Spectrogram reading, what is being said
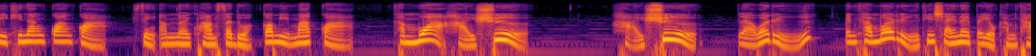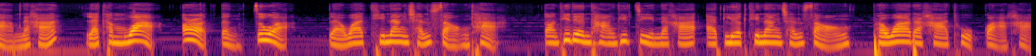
มีที่นั่งกว้างกว่า สิ่งอำนวยความสะดวกก็มีมากกว่าคำว่าหายชื่อหายชื่อ แปลว่าหรือ เป็นคำว่าหรือที่ใช้ในประโยคคำถามนะคะ และคำว่าอ้อเติงจั่วแปลว่าที่นั่งชั้นสองค่ะ ตอนที่เดินทางที่จีนนะคะ แอดเลือกที่นั่งชั้นสองเพราะว่าราคาถูกกว่าค่ะ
